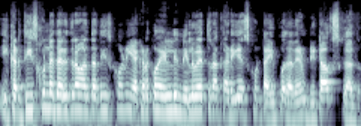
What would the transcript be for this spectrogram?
ఇక్కడ తీసుకున్న దరిద్రం అంతా తీసుకొని ఎక్కడికో వెళ్ళి నిలువెత్తున కడిగేసుకుంటే అయిపోదు. అదేం డిటాక్స్ కాదు.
